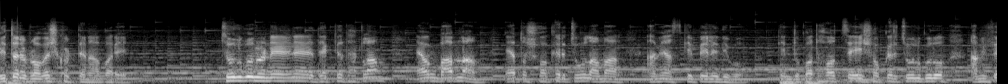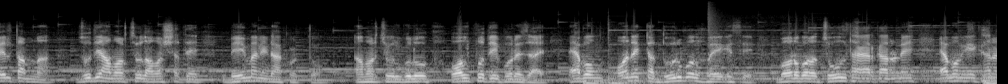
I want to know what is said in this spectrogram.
ভিতরে প্রবেশ করতে না পারে। চুলগুলো নেড়ে নেড়ে দেখতে থাকলাম এবং ভাবলাম, এত শখের চুল আমার, আমি আজকে পেলে দিব। কিন্তু কথা হচ্ছে, এই শখের চুলগুলো আমি ফেলতাম না। যদি আমার চুল আমার সাথে বেইমানি না করত, আমার চুলগুলো অল্পতেই পড়ে যায় এবং অনেকটা দুর্বল হয়ে গেছে বড় বড় চুল থাকার কারণে এবং এখানে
